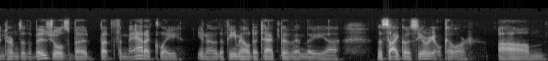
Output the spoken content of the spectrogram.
in terms of the visuals, but but thematically, you know, the female detective and the uh, the psycho serial killer. Um,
